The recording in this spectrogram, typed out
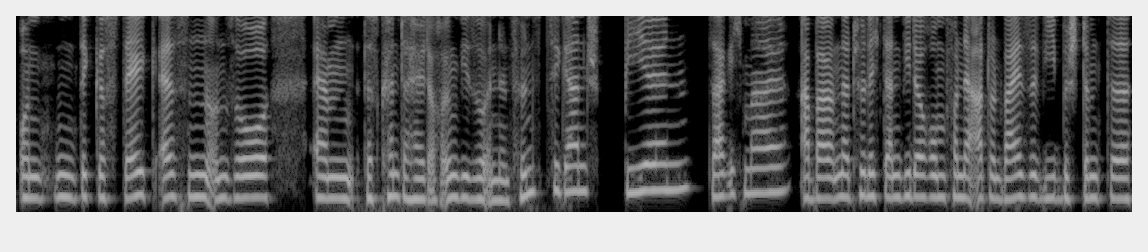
und ein dickes Steak essen und so. Ähm, das könnte halt auch irgendwie so in den 50ern spielen, sage ich mal, aber natürlich dann wiederum von der Art und Weise, wie bestimmte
